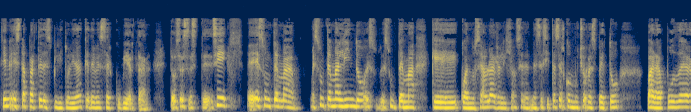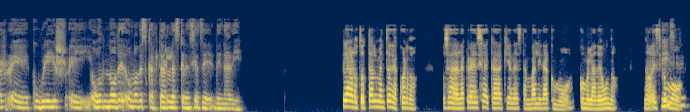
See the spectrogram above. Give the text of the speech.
tiene esta parte de espiritualidad que debe ser cubierta. Entonces, este, sí, eh, es un tema, es un tema lindo, es, es un tema que cuando se habla de religión se necesita hacer con mucho respeto para poder eh, cubrir eh, o, no de- o no descartar las creencias de, de nadie. claro, totalmente de acuerdo. O sea, la creencia de cada quien es tan válida como, como la de uno, ¿no? Es Sí, como, sí,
